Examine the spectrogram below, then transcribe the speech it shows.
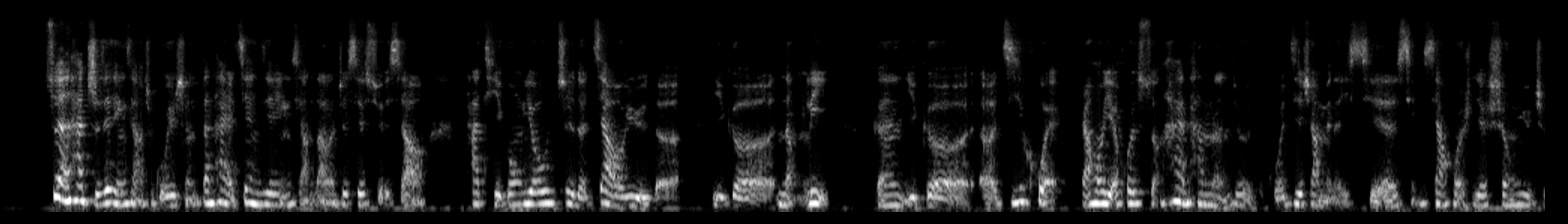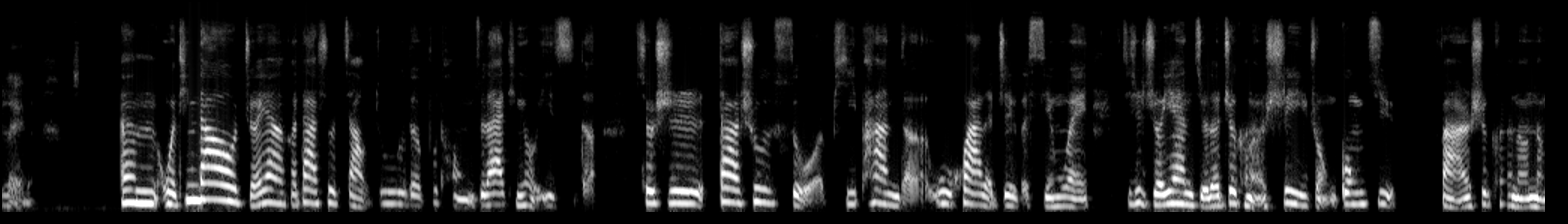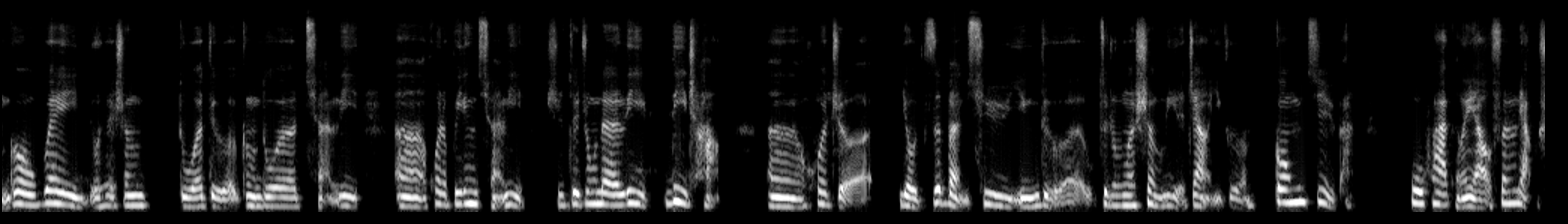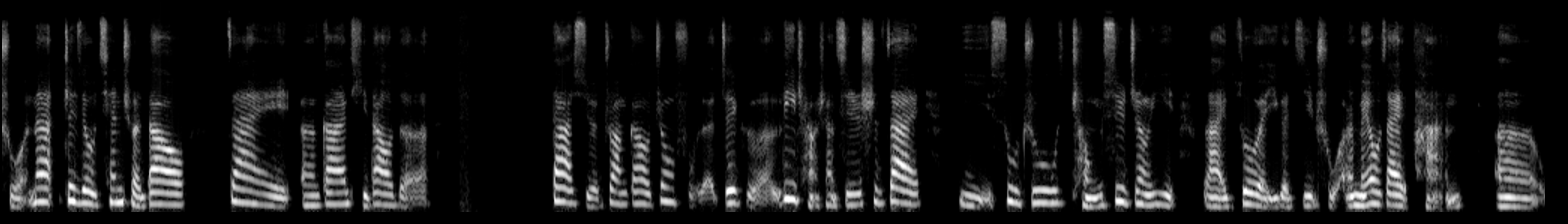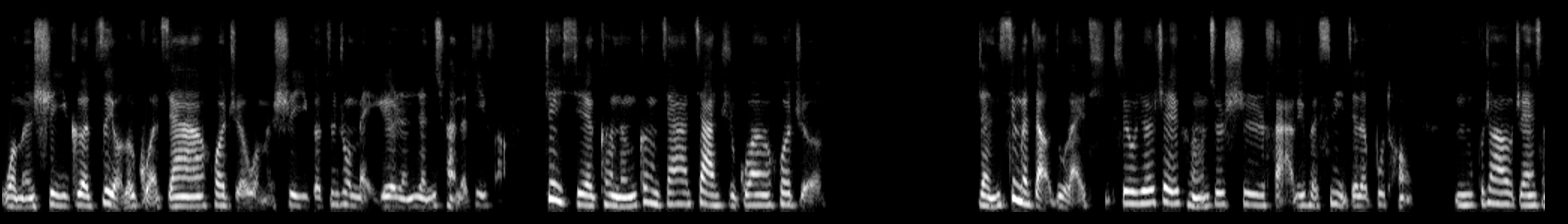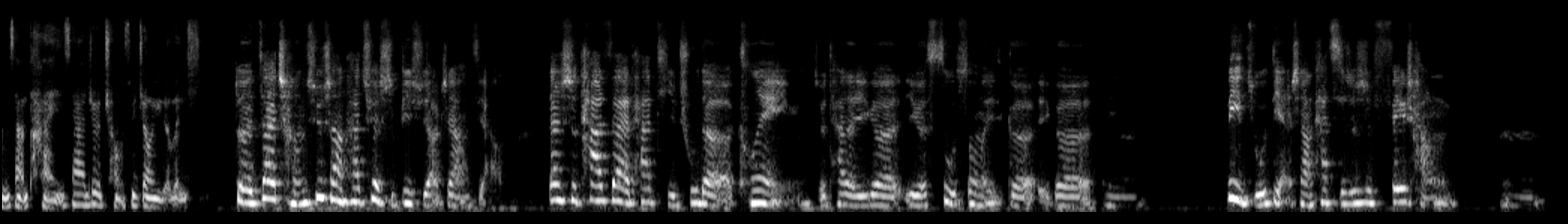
虽然它直接影响是国际生，但它也间接影响到了这些学校，它提供优质的教育的一个能力跟一个呃机会，然后也会损害他们就国际上面的一些形象或者是一些声誉之类的。嗯，我听到哲彦和大树角度的不同，觉得还挺有意思的。就是大树所批判的物化的这个行为，其实哲彦觉得这可能是一种工具。反而是可能能够为留学生夺得更多权利，嗯，或者不一定权利，是最终的立立场，嗯，或者有资本去赢得最终的胜利的这样一个工具吧。物化可能也要分两说，那这就牵扯到在嗯刚才提到的大学状告政府的这个立场上，其实是在。以诉诸程序正义来作为一个基础，而没有在谈，呃，我们是一个自由的国家，或者我们是一个尊重每一个人人权的地方，这些可能更加价值观或者人性的角度来提。所以我觉得这也可能就是法律和心理界的不同。嗯，不知道我之前想不想谈一下这个程序正义的问题？对，在程序上，他确实必须要这样讲。但是他在他提出的 claim，就他的一个一个诉讼的一个一个嗯立足点上，他其实是非常嗯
